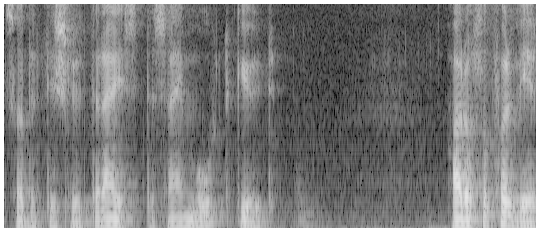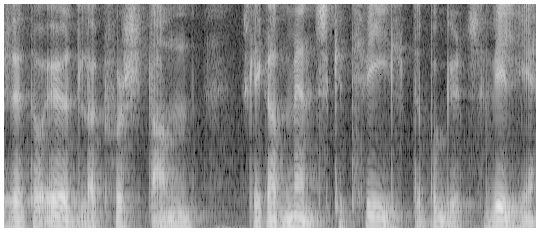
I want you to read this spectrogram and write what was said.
så det til slutt reiste seg mot Gud, har også forvirret og ødelagt forstand slik at mennesket tvilte på Guds vilje.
